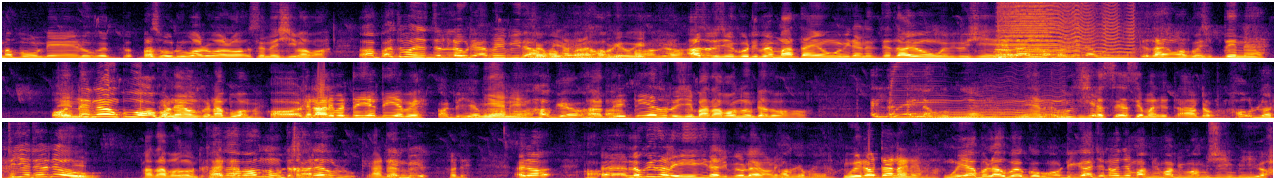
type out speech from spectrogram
မတ်ပုံတင်လို့ပဲပတ်စပို့တို့ဘာတို့ကတော့အစနေရှိမှာပါအော်ပတ်သက်ကျွန်တော်လုံတယ်အပေးပြီးသားပါဟုတ်ပြီနော်ဟုဟုတ်တ်ကဲ့ကဲ့ဟုဟုတ်တ်ကဲ့ကဲ့အဲ့ဆိုလို့ရှိရင်ကိုဒီဘက်မှာတန်ရုံးဝင်ပြီးတယ်တက်သားရုံးဝင်ပြီးလို့ရှိရင်တိုင်းရောပါကိစ္စဝင်တက်သားရုံးကကိုယ်တင်နေအော်တင်နေအောင်ပို့အောင်ပါတင်နေအောင်ခဏပို့ရမယ်အော်ခဏလေးပဲတရက်တရက်ပဲဟုတ်တရက်ပါမြန်နေဟုတ်ကဲ့ဟုတ်အဲ့တရက်ဆိုလို့ရှိရင်ဘာသာပေါင်းစုံတက်သွားအောင်အဲ့လိုအဲ့လိုကိုမြန်နေမြန်တယ်အခုရှိရဆရာဆရာမတွေတအားတော့ဟုတ်လားတရက်တည်းတော့ ဘာသာပေါင်းစုံတစ်ခါဘာသာပေါင်းစုံတစ်ခါတည်းလို့တစ်ခါတက်တင်ပြီးဟုတ်တယ်အဲ့တော့အဲအလုပ်ကိစ္စလေးရေးကြည့်တာဒီပြောလိုက်အောင်လေဟုတ်ကဲ့ပါရငွေတော့တက်နိုင်တယ်မလားငွေရဘယ်လောက်ပဲကုန်ကုန်အဓိကကျွန်တော်ညီမမြန်မာပြည်မှာမရှိပြီးရော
